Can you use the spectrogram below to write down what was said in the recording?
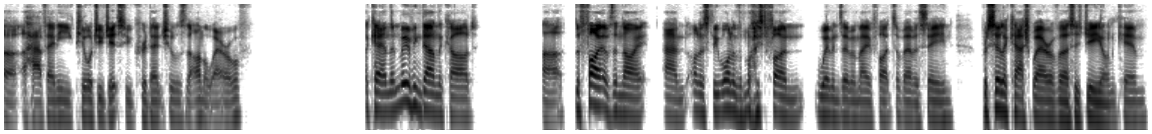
uh, have any pure jiu-jitsu credentials that I'm aware of. Okay, and then moving down the card, uh, the fight of the night, and honestly, one of the most fun women's MMA fights I've ever seen. Priscilla Cachoeira versus Jiyeon Kim.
